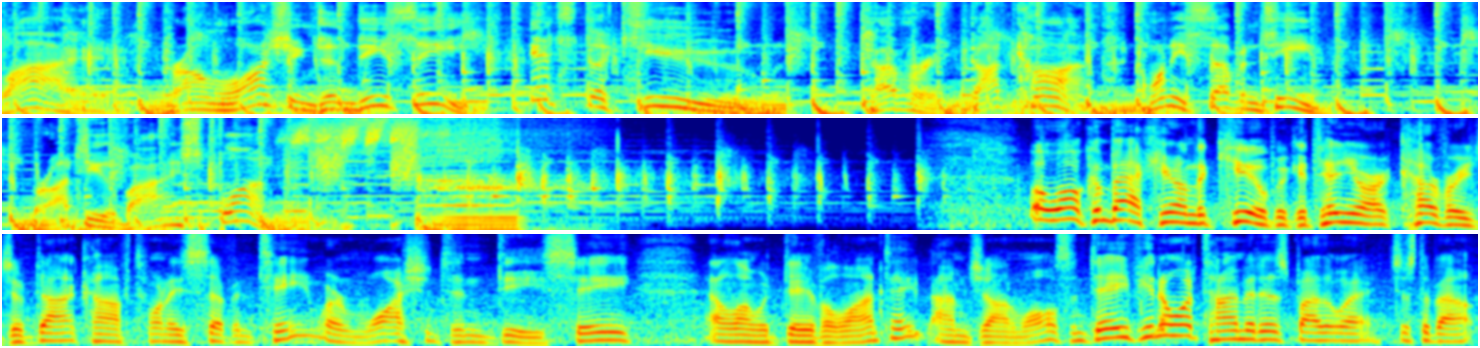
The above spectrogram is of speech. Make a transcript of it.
Live from Washington, D.C., it's theCUBE. Covering .conf 2017. Brought to you by Splunk. Well, welcome back here on theCUBE. We continue our coverage of .conf 2017. We're in Washington, D.C., and along with Dave Vellante, I'm John Walls. And Dave, you know what time it is, by the way, just about?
